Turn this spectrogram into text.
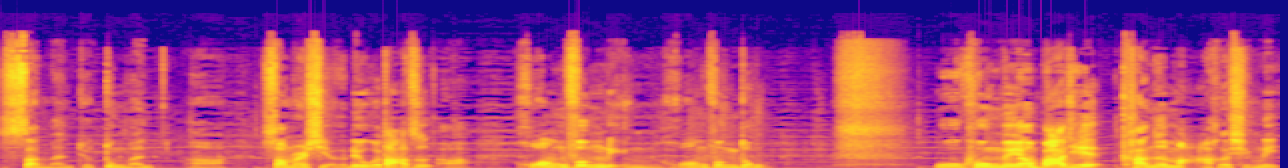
山门，就洞门啊，上面写着六个大字啊，黄风岭，黄风洞。悟空呢，让八戒看着马和行李，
